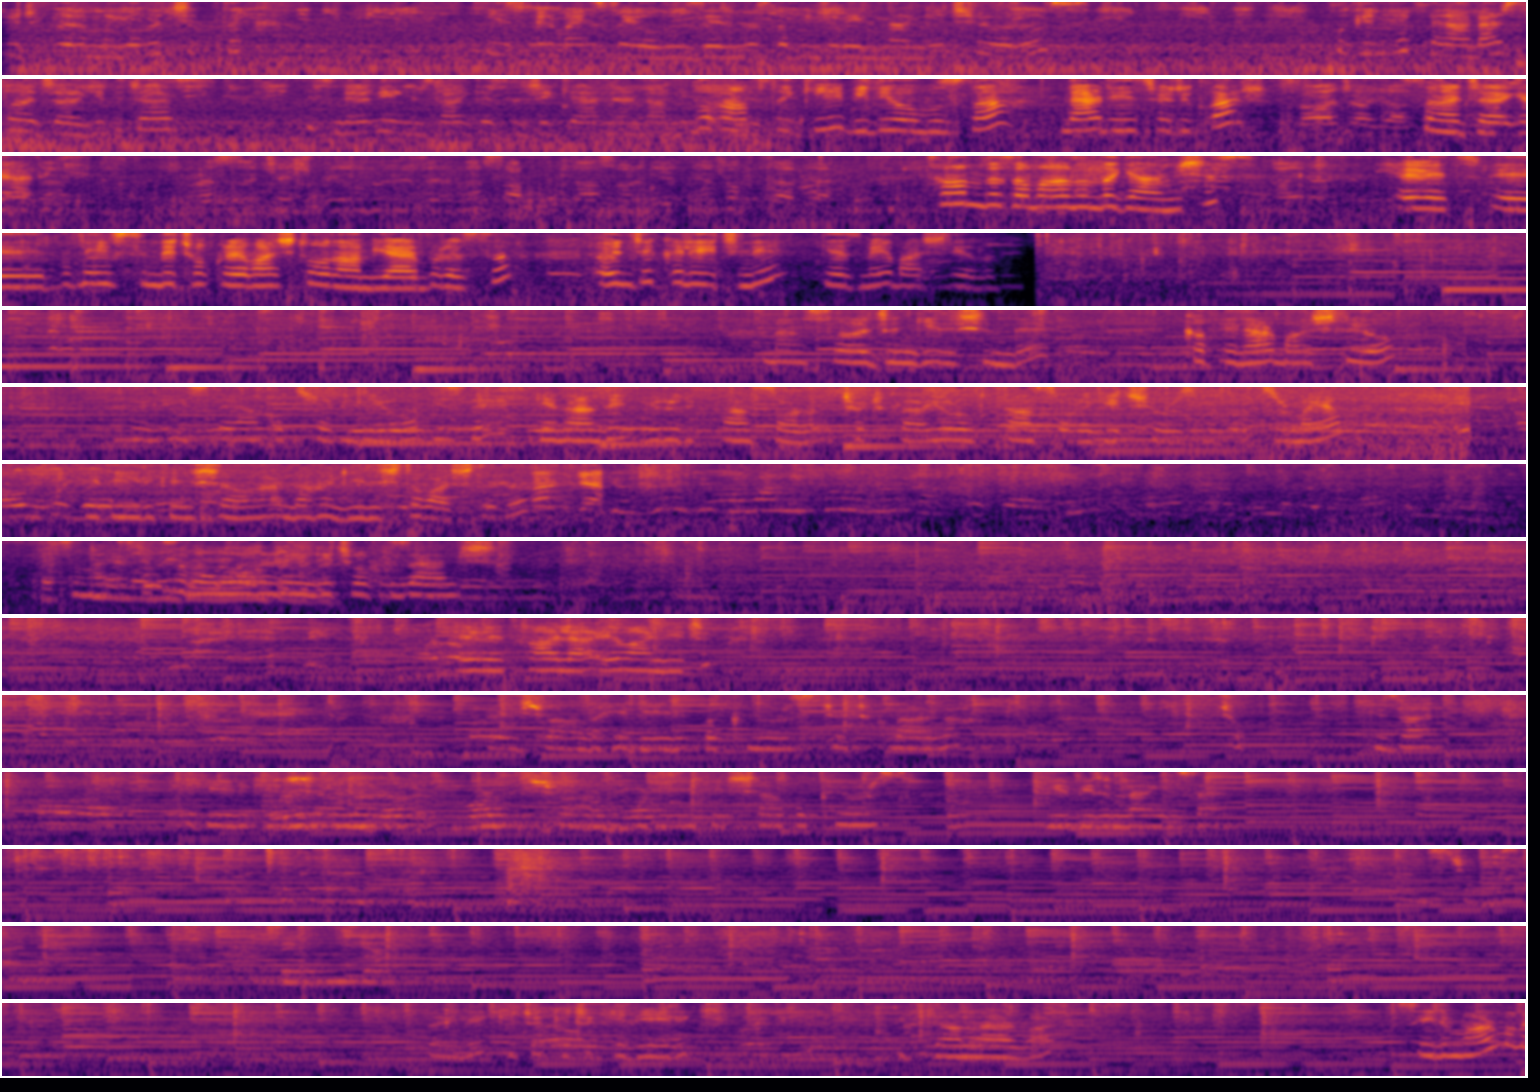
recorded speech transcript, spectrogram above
Çocuklarımla yola çıktık. İzmir Manisa yolu üzerinde Sabuncubeyi'nden geçiyoruz. Bugün hep beraber Sığacak'a gideceğiz. İzmir'in en güzel gezilecek yerlerinden bir Bu haftaki videomuzda neredeyiz çocuklar? Sağaca geldik. Sığacak'a geldik. Burası Çeşme yolu saptıktan sonra geliniyor. Çok güzel bir yer. Tam da zamanında gelmişiz. Aynen. Evet, e, bu mevsimde çok revaçta olan bir yer burası. Önce kale içini gezmeye başlayalım. Hemen sağacın girişinde kafeler başlıyor. Böyle isteyen oturabiliyor. Biz de genelde yürüdükten sonra, çocuklar yorulduktan sonra geçiyoruz burada oturmaya. Hediyelik eşyalar daha girişte başladı. Baksanıza mumların rengi çok güzelmiş. Evet hala ev anneciğim. Şu anda hediyelik bakıyoruz çocuklarla. Çok güzel hediyelik eşyalar var. Şu anda hediyelik eşya bakıyoruz. Birbirinden güzel. Selim var mı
